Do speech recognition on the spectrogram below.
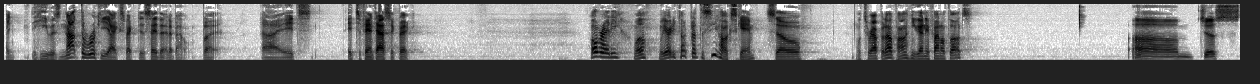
I he was not the rookie I expected to say that about, but uh, it's it's a fantastic pick. Alrighty, well, we already talked about the Seahawks game, so let's wrap it up, huh? You got any final thoughts? Um, just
